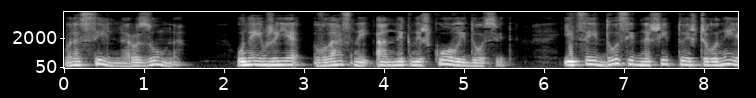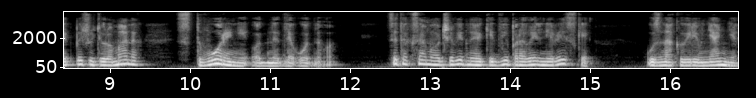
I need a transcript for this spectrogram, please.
Вона сильна, розумна, у неї вже є власний, а не книжковий досвід, і цей досвід нашіптує, що вони, як пишуть у романах, створені одне для одного. Це так само очевидно, як і дві паралельні риски у знакові рівняння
